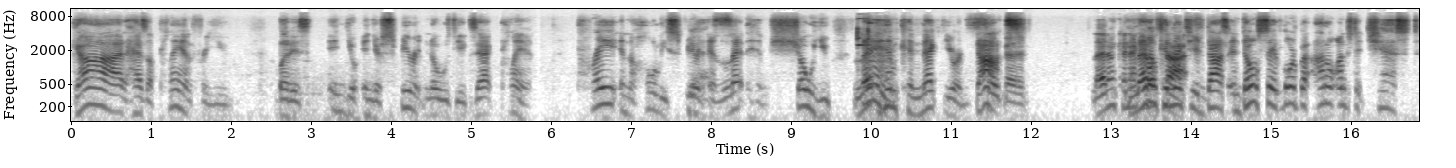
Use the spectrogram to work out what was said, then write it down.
God has a plan for you, but it's in your in your spirit knows the exact plan. Pray in the Holy Spirit Yes. and let him show you. Let Mm. him connect your dots. good. Let him connect. let him those connect dots. your dots and don't say, Lord, but I don't understand. Just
